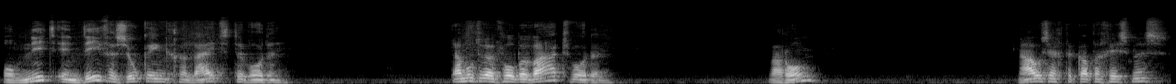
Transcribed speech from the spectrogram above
om niet in die verzoeking geleid te worden. Daar moeten we voor bewaard worden. Waarom? Nou, zegt de catechismus,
